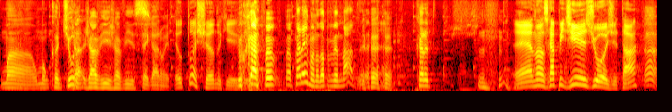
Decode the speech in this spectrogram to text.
Uma, uma, um cantil, Já, né? já vi, já vi isso. Pegaram ele. Eu tô achando que. O cara foi. Peraí, mano, não dá pra ver nada. O cara. É nas rapidinhas de hoje, tá? Ah,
